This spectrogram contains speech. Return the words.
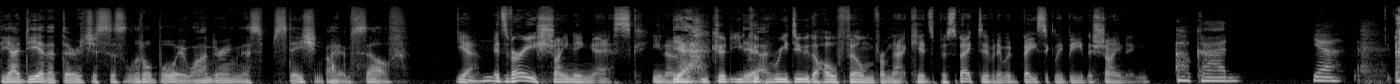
the idea that there's just this little boy wandering this station by himself. yeah. It's very Shining esque. You know, Yeah. you could you Yeah. could redo the whole film from that kid's perspective, and it would basically be The Shining. Oh, God. Yeah.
